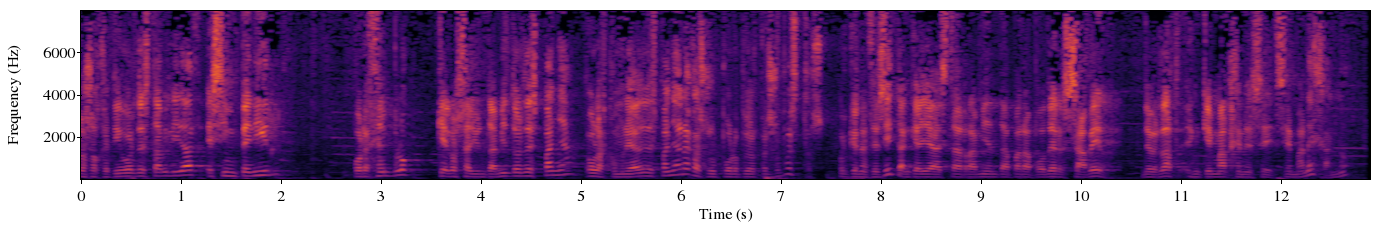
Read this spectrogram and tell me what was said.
los objetivos de estabilidad es impedir, por ejemplo, que los ayuntamientos de España o las comunidades de España hagan sus propios presupuestos, porque necesitan que haya esta herramienta para poder saber de verdad en qué márgenes se, se manejan, ¿no?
